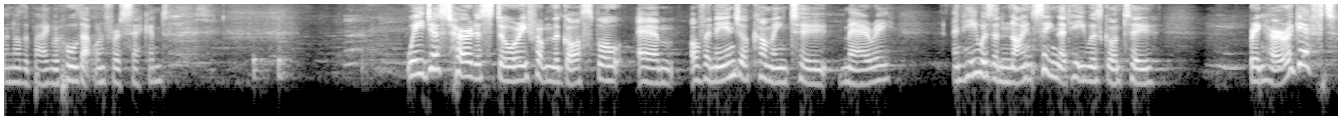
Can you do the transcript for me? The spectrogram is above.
Another bag. We'll hold that one for a second. We just heard a story from the gospel um, of an angel coming to Mary, and he was announcing that he was going to bring her a gift.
